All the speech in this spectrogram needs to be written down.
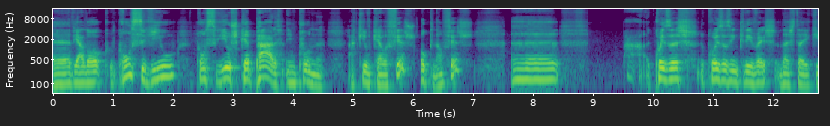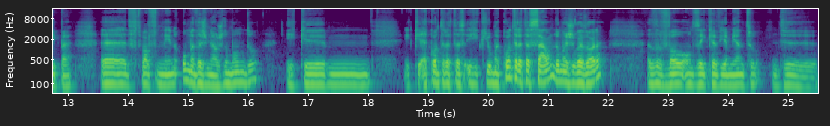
a Diallo conseguiu, conseguiu escapar impune àquilo que ela fez ou que não fez. Uh, coisas, coisas incríveis desta equipa uh, de futebol feminino, uma das melhores do mundo e que, hum, e, que a contrata e que uma contratação de uma jogadora levou a um desencadeamento de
